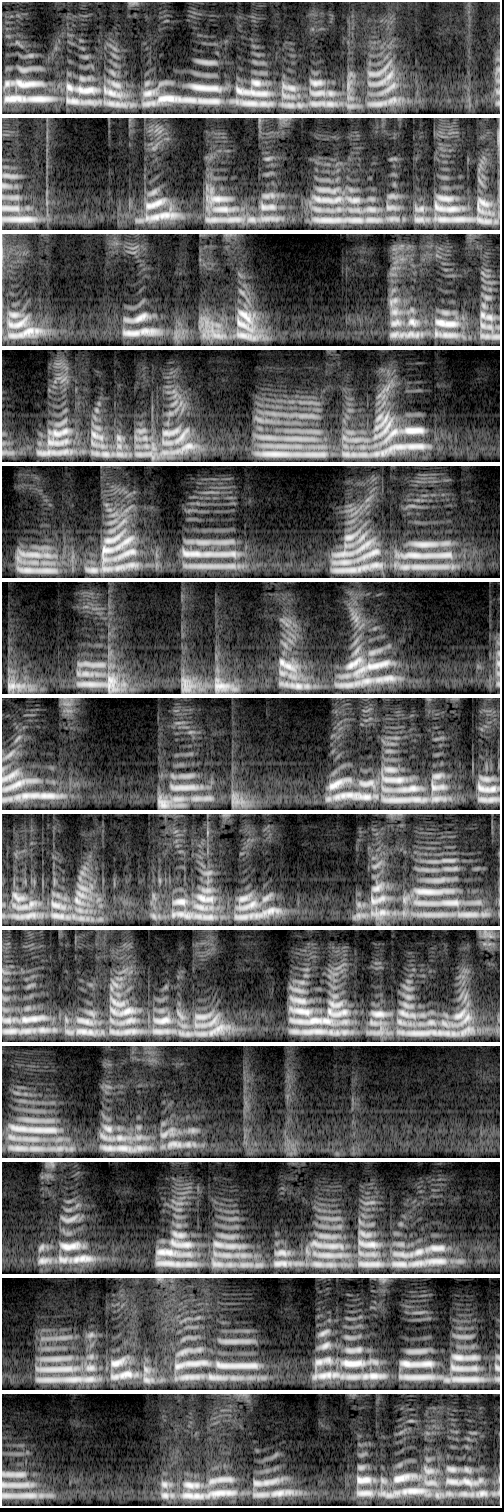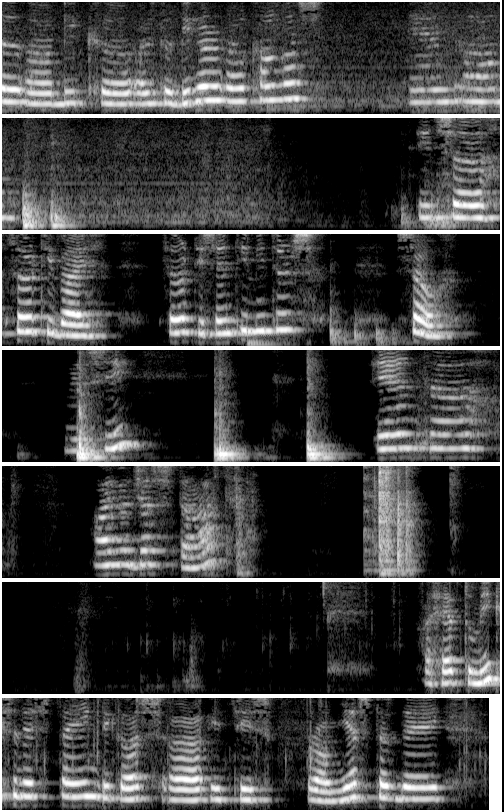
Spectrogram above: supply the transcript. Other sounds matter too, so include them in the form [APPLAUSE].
Hello, hello from Slovenia, hello from Erika Art. Um, today I'm just, uh, I was just preparing my paints here. [CLEARS THROAT] so I have here some black for the background, uh, some violet and dark red, light red and some yellow orange and maybe I will just take a little white a few drops maybe because um, I'm going to do a fire pour again. I liked that one really much. Um, I will just show you. This one you liked um, this uh, fire pour really? Um, okay it's dry now not varnished yet but um, it will be soon. So today I have a little uh, big uh, a little bigger uh, canvas and um, it's uh, 30 by 30 centimeters. So we'll see. And uh, I will just start I have to mix this paint because uh, it is from yesterday.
